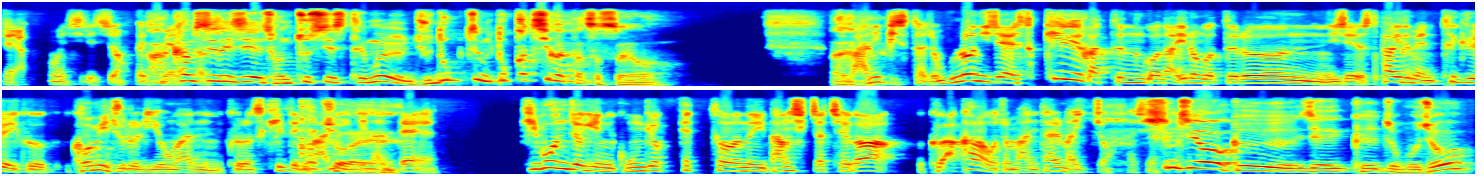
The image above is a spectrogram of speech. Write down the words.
네 아캄 시리즈죠. 배트맨 아캄 시리즈의 전투 시스템을 유독 좀 똑같이 갖다 썼어요 아, 많이 비슷하죠. 물론 이제 스킬 같은 거나 이런 것들은 이제 스파이더맨 특유의 그 거미줄을 이용한 그런 skill들이 그렇죠, 많이 있긴 예. 한데 기본적인 공격 패턴의 방식 자체가 그 아캄하고 좀 많이 닮아 있죠, 사실. 심지어 그 이제 그 저 뭐죠?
